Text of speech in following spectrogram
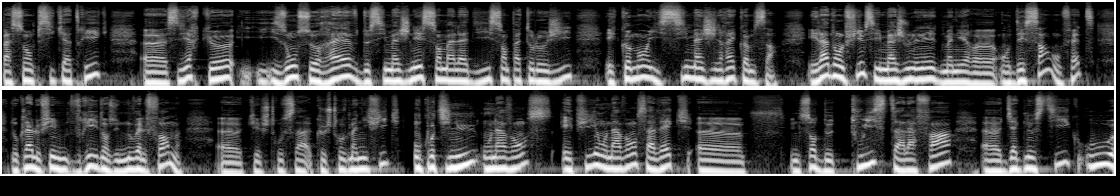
patients psychiatriques, euh, c'est-à-dire qu'ils ont ce rêve de s'imaginer sans maladie, sans pathologie, et comment ils s'imagineraient comme ça. Et là, dans le film, c'est imaginé de manière euh, en dessin, en fait. Donc là, le film vrille dans une nouvelle forme, que, je trouve ça, que je trouve magnifique. On continue, on avance, et puis on avance avec une sorte de twist à la fin, diagnostic, où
